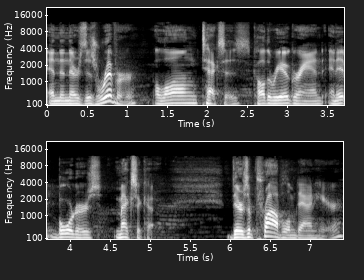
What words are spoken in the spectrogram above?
And then there's this river along Texas called the Rio Grande, and it borders Mexico. There's a problem down here,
